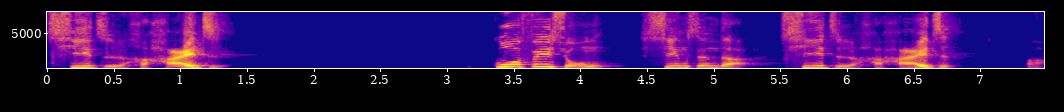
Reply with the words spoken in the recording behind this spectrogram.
妻子和孩子，郭飞雄先生的妻子和孩子啊，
